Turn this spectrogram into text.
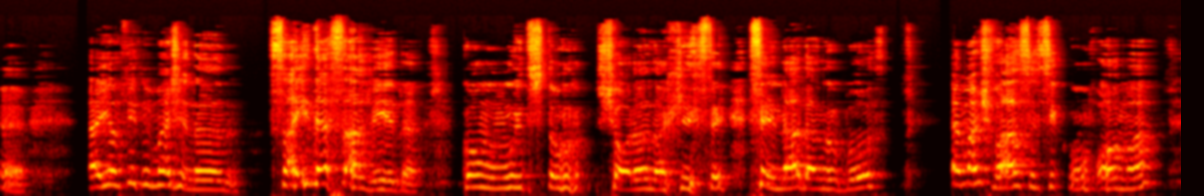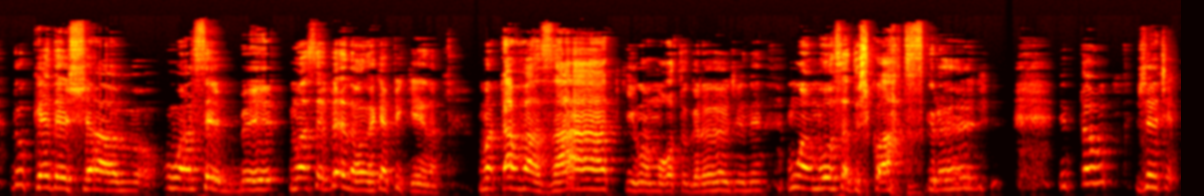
É. Aí eu fico imaginando sair dessa vida, como muitos estão chorando aqui sem, sem nada no bolso, é mais fácil se conformar do que deixar uma CB, uma CB não, né, que é pequena, uma Kawasaki, uma moto grande, né, uma moça dos quartos grande. Então, gente,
